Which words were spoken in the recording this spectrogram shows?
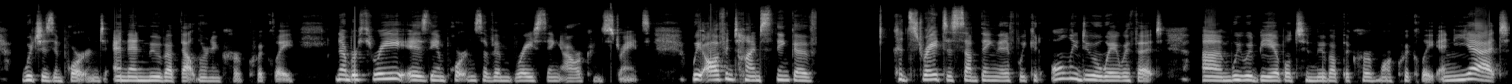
which is important, and then move up that learning curve quickly. Number three is the importance of embracing our constraints. We oftentimes think of constraints is something that if we could only do away with it, um, we would be able to move up the curve more quickly. And yet,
